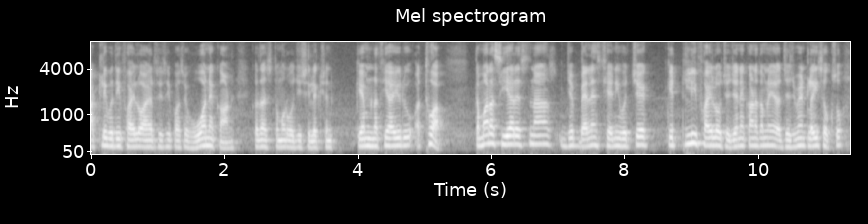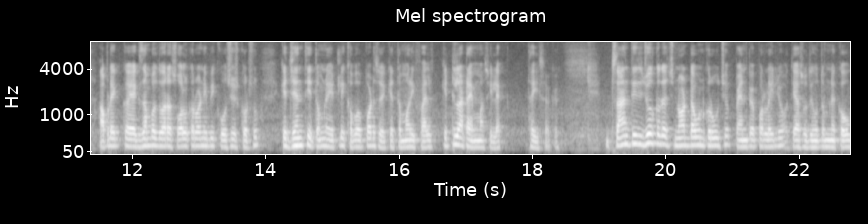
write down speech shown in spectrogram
આટલી બધી ફાઇલો આઈઆરસીસી પાસે હોવાને કારણે કદાચ તમારું હજી સિલેક્શન કેમ નથી આવી રહ્યું અથવા તમારા સીઆરએસના જે બેલેન્સ છે એની વચ્ચે કેટલી ફાઇલો છે જેને કારણે તમને જજમેન્ટ લઈ શકશો. આપણે એક એક્ઝામ્પલ દ્વારા સોલ્વ કરવાની બી કોશિશ કરશું કે જેનાથી તમને એટલી ખબર પડશે કે તમારી ફાઇલ કેટલા ટાઈમમાં સિલેક્ટ થઈ શકે. શાંતિથી જો કદાચ નોટ ડાઉન કરવું છે પેન પેપર લઈ લો ત્યાં સુધી હું તમને કહું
